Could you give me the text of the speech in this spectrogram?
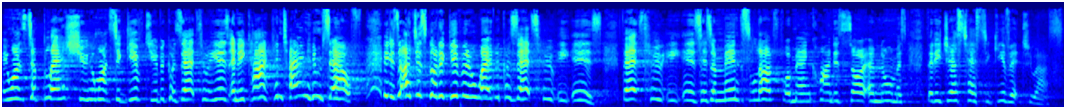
He wants to bless you. He wants to give to you because that's who he is. And he can't contain himself. He just, I just got to give it away because that's who he is. That's who he is. His immense love for mankind is so enormous that he just has to give it to us.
